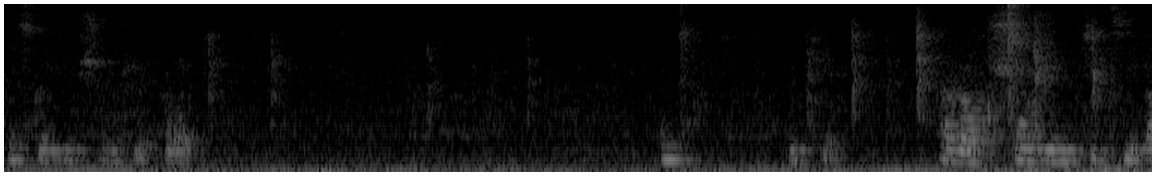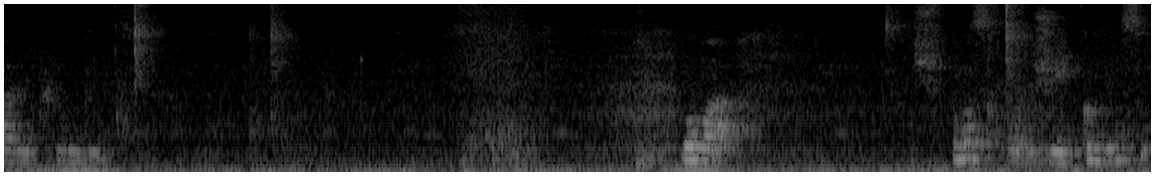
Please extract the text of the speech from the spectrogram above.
Qu'est-ce que changer? Bon. Ok. Alors, changer une petite avec le but. Bon, bah, je pense que je vais commencer.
